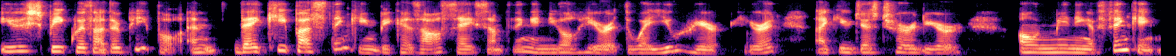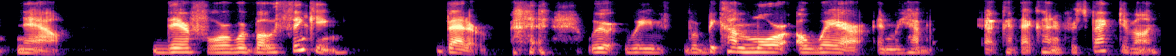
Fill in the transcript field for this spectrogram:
You speak with other people and they keep us thinking because I'll say something and you'll hear it the way you hear hear it like you just heard your own meaning of thinking now. Therefore we're both thinking better. We're, we've we've become more aware and we have uh, that kind of perspective on.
